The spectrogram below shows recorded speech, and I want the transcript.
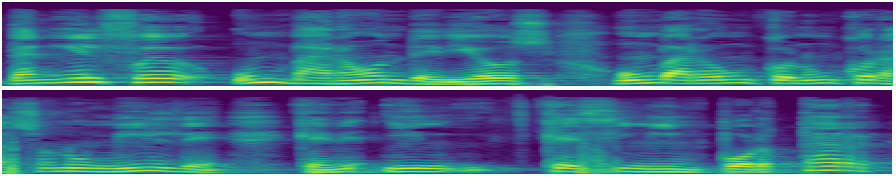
Daniel fue un varón de Dios, un varón con un corazón humilde, que, que sin importar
